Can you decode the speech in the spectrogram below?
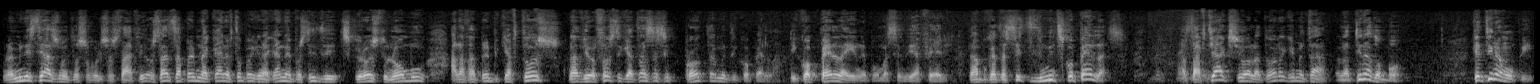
Να μην εστιάζουμε τόσο πολύ στο Στάθη. Ο Στάθης θα πρέπει να κάνει αυτό που έχει να κάνει, να υποστήριξει τις κυρώσεις του νόμου, αλλά θα πρέπει και αυτός να διορθώσει την κατάσταση πρώτα με την κοπέλα. Η κοπέλα είναι που μας ενδιαφέρει. Να αποκαταστήσει τη τιμή της κοπέλας. Α τα φτιάξει όλα τώρα και μετά. Αλλά τι να τον πω; Και τι να μου πει;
